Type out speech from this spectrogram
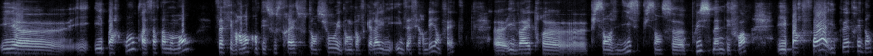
et, par contre, à certains moments, Ça, c'est vraiment quand tu es sous stress, sous tension, et donc dans ce cas-là, il est exacerbé en fait. Euh, il va être euh, puissance 10, puissance euh, plus même des fois. Et parfois, il peut être aidant.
